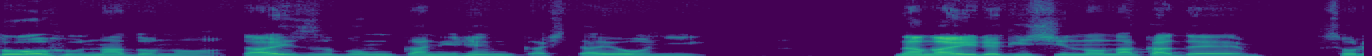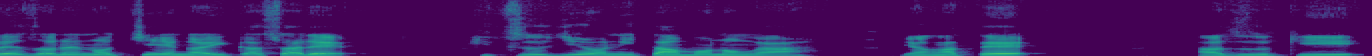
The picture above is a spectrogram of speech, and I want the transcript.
豆腐などの大豆文化に変化したように、長い歴史の中でそれぞれの知恵が生かされ、羊を煮たものがやがて小豆、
